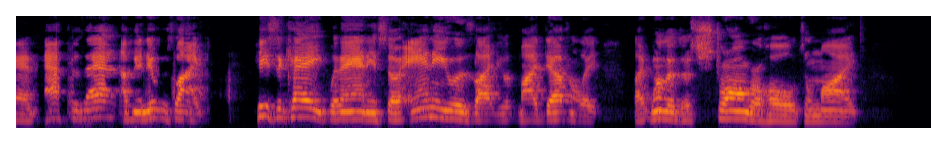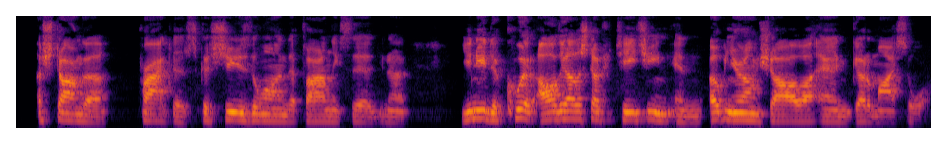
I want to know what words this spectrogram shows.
And after that, I mean, it was like piece of cake with Annie. So Annie was like my definitely like one of the stronger holds on my Ashtanga practice because she's the one that finally said, you know, you need to quit all the other stuff you're teaching and open your own shala and go to Mysore.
